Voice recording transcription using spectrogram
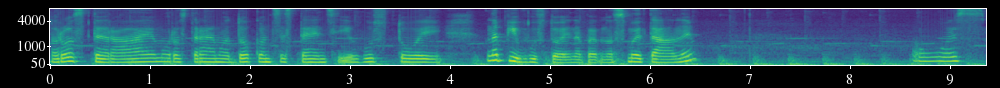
Розтираємо, розтираємо до консистенції густої, напівгустої, напевно, сметани. Ось.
